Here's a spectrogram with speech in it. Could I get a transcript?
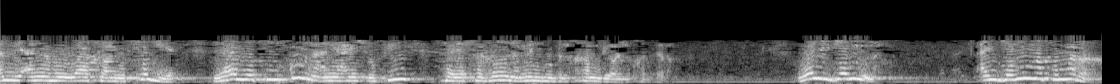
أم لأنه واقع سيء لا يطيقون أن يعيشوا فيه فيفرون منه بالخمر والمخدرات؟ والجريمة الجريمة مرض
